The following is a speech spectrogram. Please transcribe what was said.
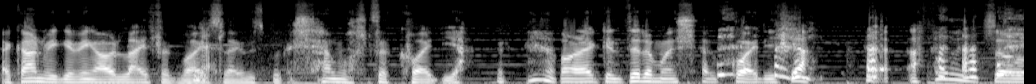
i can't be giving out life advice like this because i'm also quite young. Or i consider myself quite young. So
